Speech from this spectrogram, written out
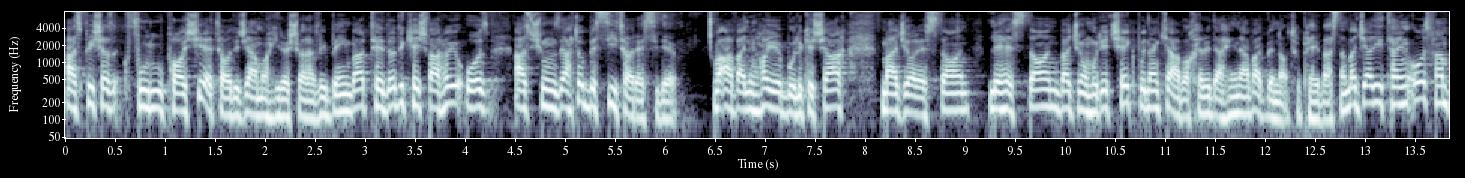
از پیش از فروپاشی اتحاد جماهیر شوروی به این بر تعداد کشورهای عضو از 16 تا به 30 تا رسیده. و اولین های بلوک شرق مجارستان، لهستان و جمهوری چک بودند که اواخر دهه 90 به ناتو پیوستند و جدیدترین عضو هم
